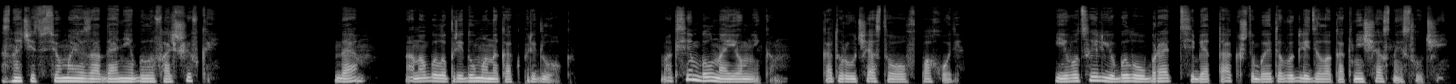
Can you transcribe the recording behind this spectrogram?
Значит, все мое задание было фальшивкой? Да, оно было придумано как предлог. Максим был наемником, который участвовал в походе. И его целью было убрать тебя так, чтобы это выглядело как несчастный случай.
